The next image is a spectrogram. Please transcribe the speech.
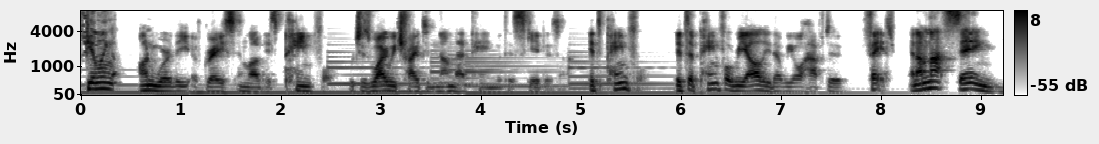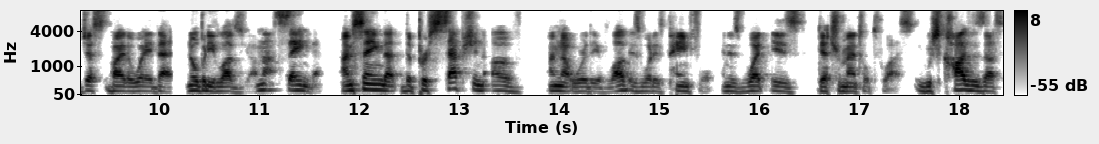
Feeling unworthy of grace and love is painful, which is why we try to numb that pain with escapism. It's painful. It's a painful reality that we all have to face. And I'm not saying, just by the way, that nobody loves you. I'm not saying that. I'm saying that the perception of I'm not worthy of love is what is painful and is what is detrimental to us, which causes us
